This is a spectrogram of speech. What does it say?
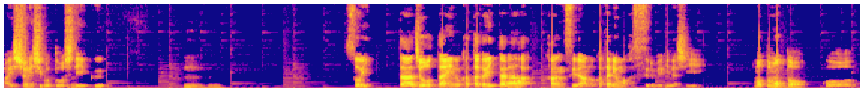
まあ一緒に仕事をしていく、うんうん。そういった状態の方がいたら、カウンセラーの方にお任せするべきだし、もっともっと、こ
